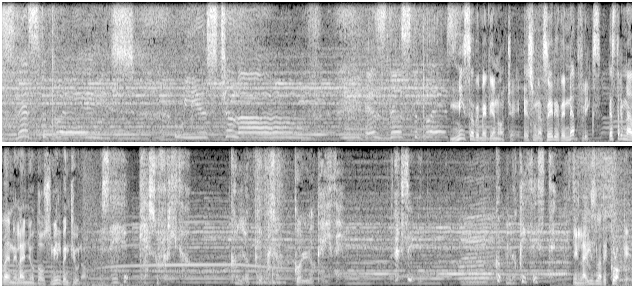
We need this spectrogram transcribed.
Is this the place we used to love? Is this the place? Misa de Medianoche es una serie de Netflix estrenada en el año 2021. Sé que has sufrido con lo que pasó. con lo que hice. Sí. Con lo que hiciste. En la isla de Crockett,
